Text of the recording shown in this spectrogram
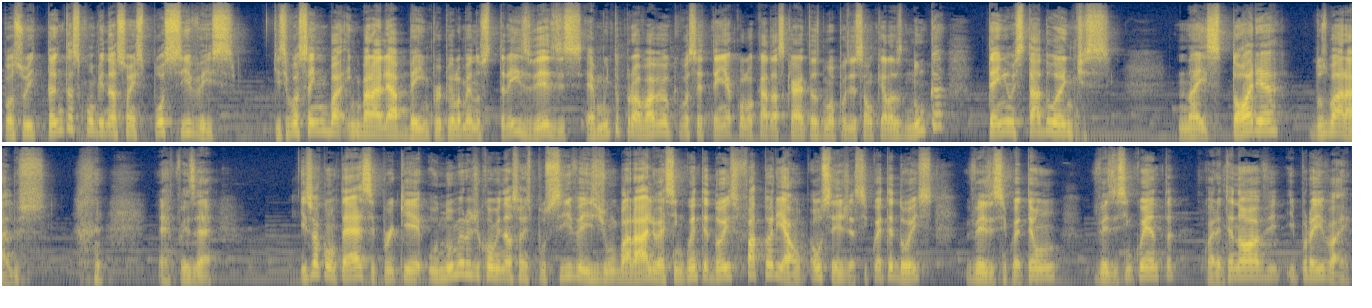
possui tantas combinações possíveis que se você embaralhar bem por pelo menos três vezes, é muito provável que você tenha colocado as cartas numa posição que elas nunca tenham estado antes na história dos baralhos. é, pois é. Isso acontece porque o número de combinações possíveis de um baralho é 52 fatorial, ou seja, 52 vezes 51 vezes 50, 49 e por aí vai.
